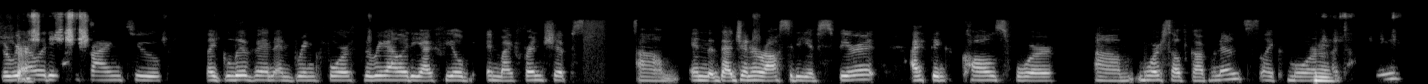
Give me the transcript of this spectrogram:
The reality I'm trying to like live in and bring forth, the reality I feel in my friendships um, and that generosity of spirit i think calls for um, more self-governance like more mm. me.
